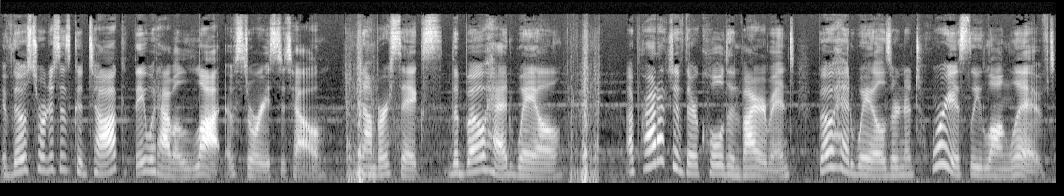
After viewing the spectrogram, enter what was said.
If those tortoises could talk, they would have a lot of stories to tell. Number 6. The Bowhead Whale A product of their cold environment, bowhead whales are notoriously long-lived.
